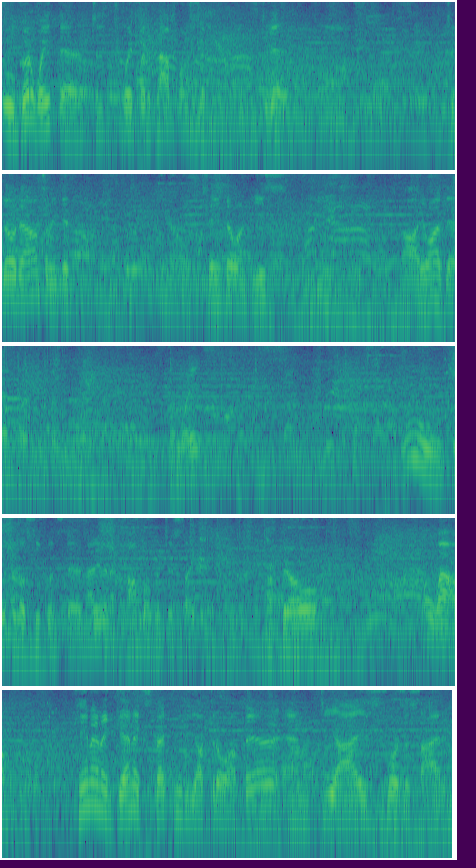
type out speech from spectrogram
Ooh, good wait there to wait for the platforms to, to get Boom. to go down so we could, you know, chain throw in peace. Oh, he wanted the edge, but it doesn't matter. Good wait. Ooh, good little sequence there. Not even a combo, but just like a throw. Oh wow. K9 again expecting the up throw up there and DIs towards the side and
